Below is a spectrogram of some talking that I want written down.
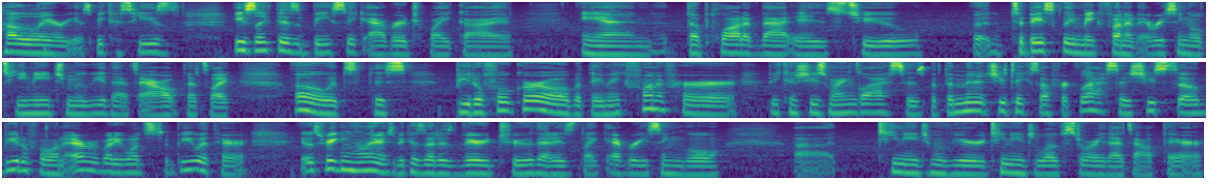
hilarious because he's he's like this basic average white guy, and the plot of that is to uh, to basically make fun of every single teenage movie that's out that's like oh it's this beautiful girl, but they make fun of her because she's wearing glasses. But the minute she takes off her glasses, she's so beautiful and everybody wants to be with her. It was freaking hilarious because that is very true. That is like every single uh, teenage movie or teenage love story that's out there,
